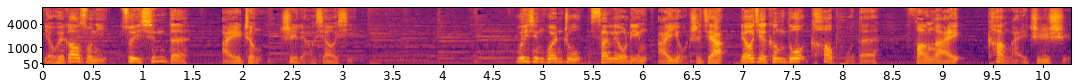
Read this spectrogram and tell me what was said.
也会告诉你最新的癌症治疗消息。微信关注三六零癌友之家，了解更多靠谱的防癌抗癌知识。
